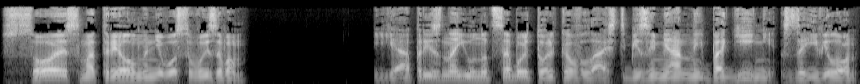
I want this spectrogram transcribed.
Соя смотрел на него с вызовом. «Я признаю над собой только власть безымянной богини», — заявил он.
